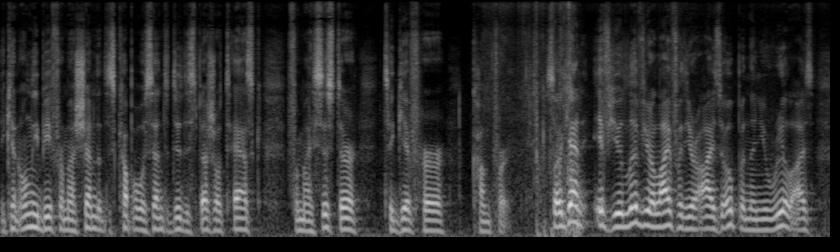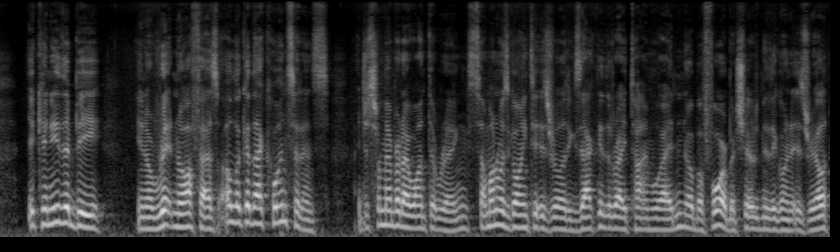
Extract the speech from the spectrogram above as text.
It can only be from Hashem that this couple was sent to do the special task for my sister to give her comfort. So again, if you live your life with your eyes open, then you realize it can either be you know, written off as, oh, look at that coincidence. I just remembered I want the ring. Someone was going to Israel at exactly the right time who I didn't know before, but shared with me they're going to Israel.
